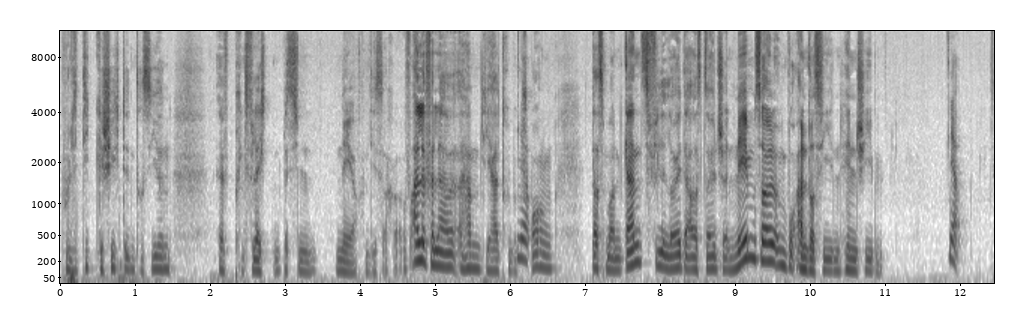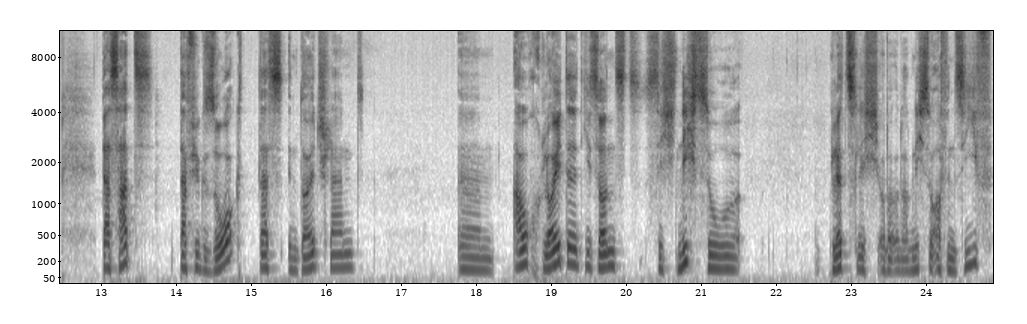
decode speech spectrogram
Politikgeschichte interessieren, äh, bringt es vielleicht ein bisschen näher an die Sache. Auf alle Fälle haben die halt drüber Ja. gesprochen, dass man ganz viele Leute aus Deutschland nehmen soll und woanders hin, hinschieben. Ja. Das hat dafür gesorgt, dass in Deutschland ähm, auch Leute, die sonst sich nicht so plötzlich oder, oder nicht so offensiv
